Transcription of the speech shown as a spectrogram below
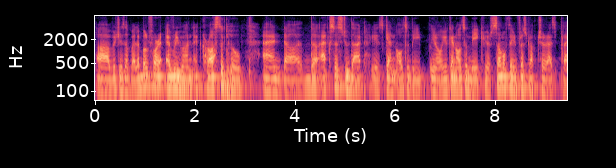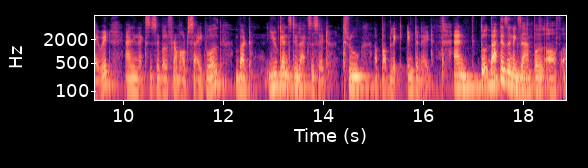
uh, which is available for everyone across the globe. And uh, the access to that is can also be you know you can also make your some of the infrastructure as private and inaccessible from outside world but you can still access it through a public internet and th that is an example of a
